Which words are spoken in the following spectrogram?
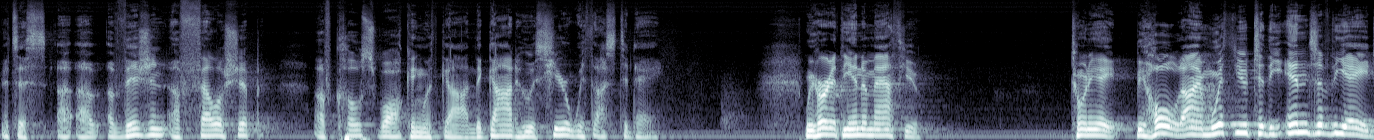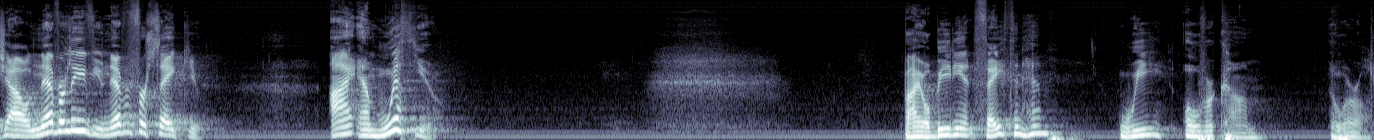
It's a, a, a vision of fellowship, of close walking with God, the God who is here with us today. We heard at the end of Matthew 28 Behold, I am with you to the ends of the age. I will never leave you, never forsake you. I am with you. By obedient faith in Him, we overcome the world.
